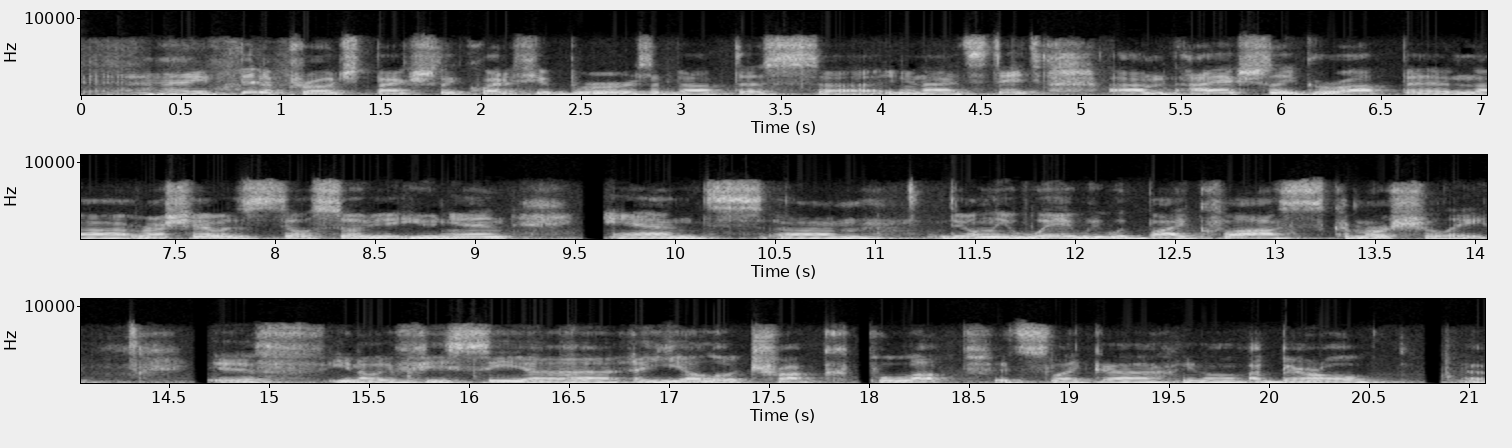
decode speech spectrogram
I've been approached by actually quite a few brewers about this uh, in the United States. Um, I actually grew up in uh, Russia; it was still Soviet Union, and um, the only way we would buy kvass commercially, if you know, if you see a, a yellow truck pull up, it's like a you know a barrel a,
